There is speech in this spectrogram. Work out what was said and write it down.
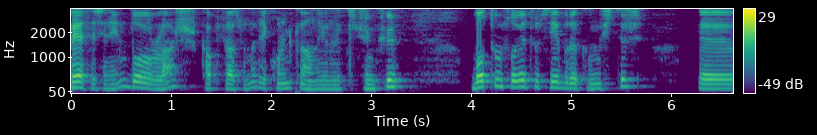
B seçeneğini doğrular. Kapitülasyonlar ekonomik alana yöneliktir çünkü. Batum Sovyet Rusya'ya bırakılmıştır. Ee,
